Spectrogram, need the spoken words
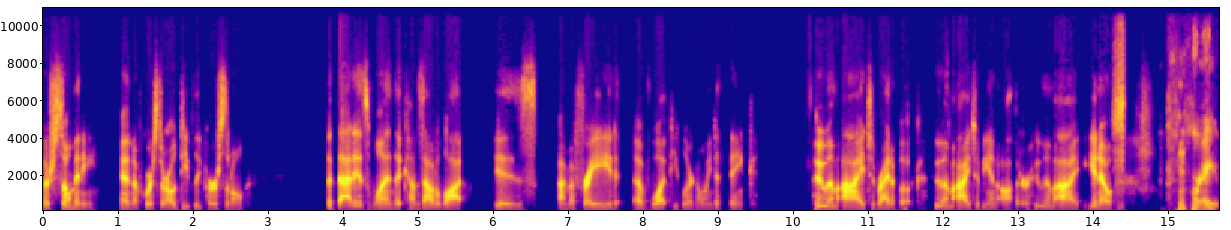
there's so many and of course they're all deeply personal. But that is one that comes out a lot is I'm afraid of what people are going to think. Who am I to write a book? Who am I to be an author? Who am I, you know? right?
